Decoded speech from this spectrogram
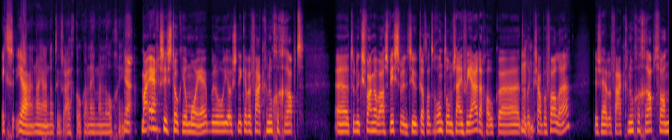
Ik, ja, nou ja, dat is eigenlijk ook alleen maar logisch. Ja, maar ergens is het ook heel mooi. Hè? Ik bedoel, Joost en ik hebben vaak genoeg gegrapt. Eh, toen ik zwanger was, wisten we natuurlijk dat dat rondom zijn verjaardag ook eh, dat Mhm. ik zou bevallen. Dus we hebben vaak genoeg gegrapt van, eh,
